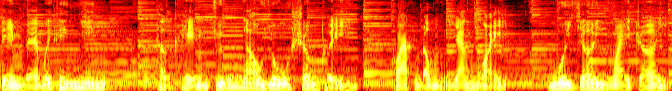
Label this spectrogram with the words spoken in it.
tìm về với thiên nhiên, thực hiện chuyến ngao du sơn thủy, hoạt động dã ngoại, vui chơi ngoài trời –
